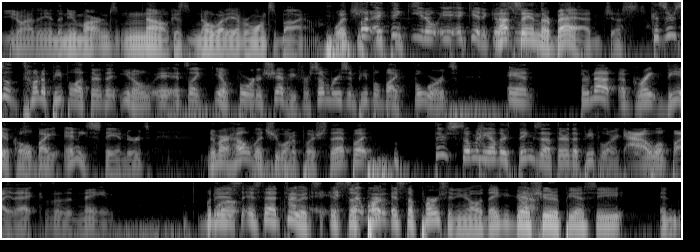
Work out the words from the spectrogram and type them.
"You don't have any of the new Martins?" No, because nobody ever wants to buy them. Which, But I think you know, i again, it goes. not saying they're bad, just because there's a ton of people out there that you know, i- it's like you know, Ford or Chevy. For some reason, people buy Fords, and they're not a great vehicle by any standards, no matter how much you want to push that. But there's so many other things out there that people are like, ah, I won't buy that because of the name. But Well, it's it's that too. I- It's it's, it's the per, it's the person. You know, they could go Yeah. shoot a PSE, and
